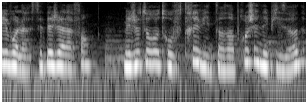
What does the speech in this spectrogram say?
Et voilà, c'est déjà la fin. Mais je te retrouve très vite dans un prochain épisode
